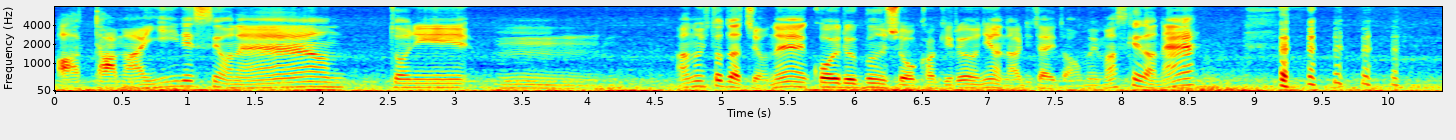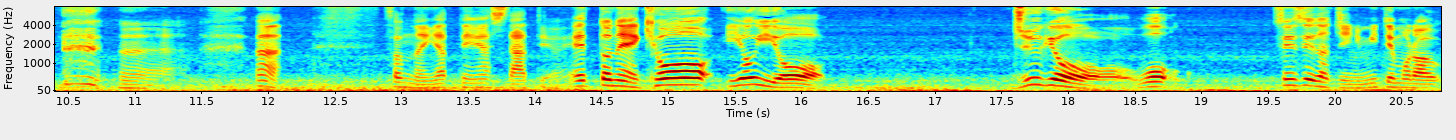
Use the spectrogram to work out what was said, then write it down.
頭いいですよね本当に。うん。あの人たちをね超える文章を書けるようにはなりたいとは思いますけどね。うん。まあそんなんやってみましたっていう。えっとね今日いよいよ授業を先生たちに見てもらう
